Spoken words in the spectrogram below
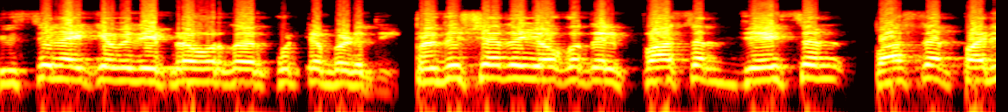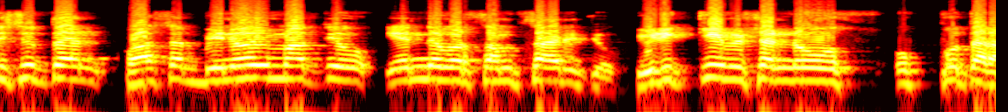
ക്രിസ്ത്യൻ ഐക്യവേദി പ്രവർത്തകർ കുറ്റപ്പെടുത്തി. പ്രതിഷേധ യോഗത്തിൽ pastor Jaison pastor Parishudhan pastor Binoy Mathew എന്നിവർ സംസാരിച്ചു. Idukki vision news Upputhara.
